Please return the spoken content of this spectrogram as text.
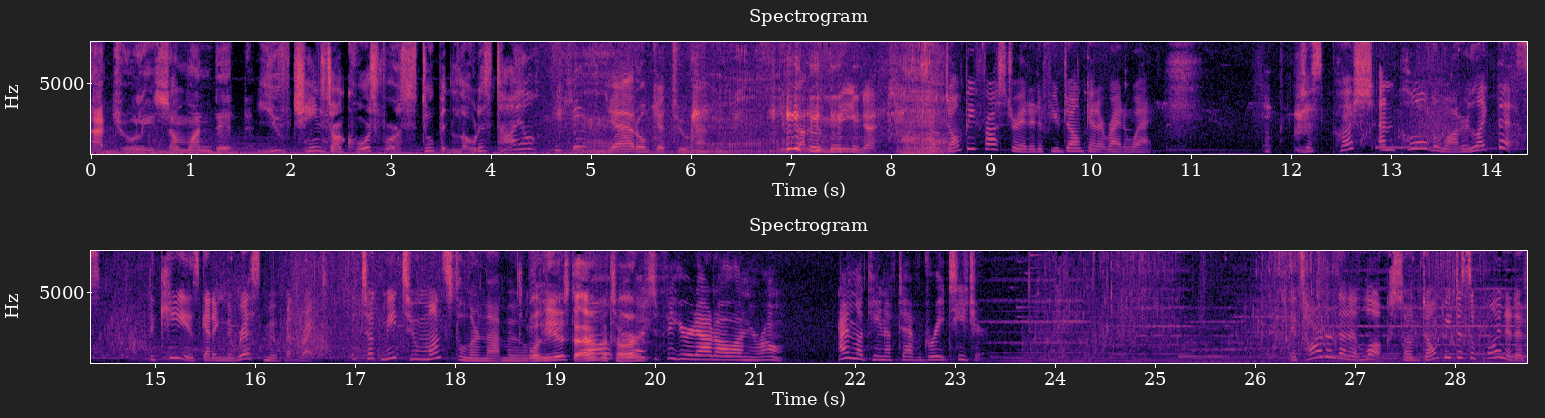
Actually, someone did. You've changed our course for a stupid lotus tile? yeah, don't get too happy. You've got to do me next. So don't be frustrated if you don't get it right away. Just push and pull the water like this. The key is getting the wrist movement right. It took me two months to learn that move. Well, he is the well, avatar. You had to figure it out all on your own. I'm lucky enough to have a great teacher. It's harder than it looks, so don't be disappointed if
